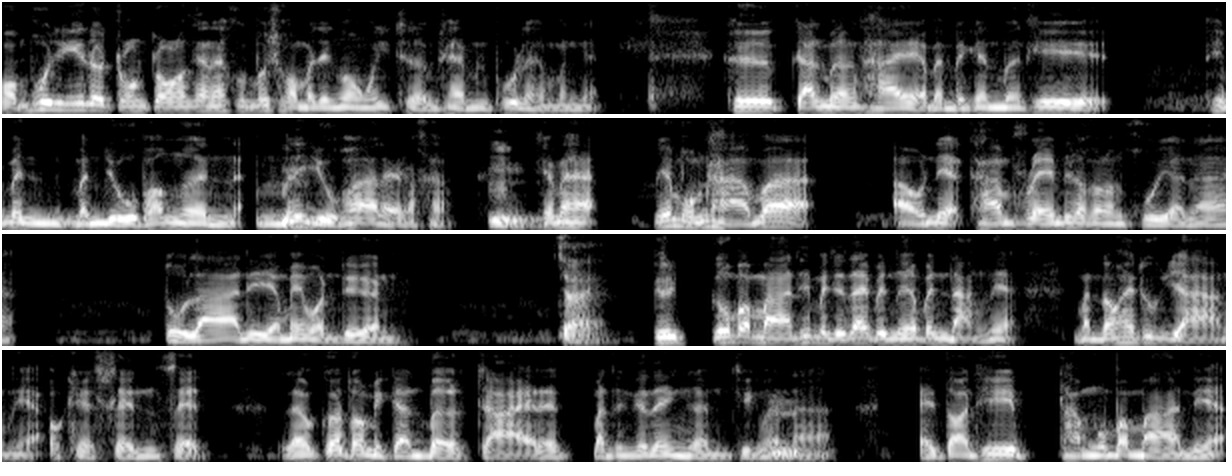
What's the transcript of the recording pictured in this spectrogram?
ผมพูดอย่างนี้โดยตรงๆแล้วกันนะคุณผู้ชมอาจจะงงว่าเฉลิมชัยมันพูดอะไรของมันเนี่ย คือการเมืองไทยอะมันเป็นการเมืองที่ที่มันมันอยู่เพราะเงินอะมันไม่ได้อยู่เพราะอะไรหรอกครับ อืม ใช่ไหมฮะเนี่ยผมถามว่าเอาเนี่ยไทม์เฟรมที่เรากำลังคุยอะนะตุลานี่ยังไม่หมดเดือน ใช่ คืองบประมาณที่มันจะได้เป็นเนื้อเป็นหนังเนี่ยมันต้องให้ทุกอย่างเนี่ยโอเคเซ็นเสร็จ แล้วก็ต้องมีการเบิกจ่ายอะไรมันถึงจะได้เงินจริงไหมนะฮะไอตอนที่ทำงบประมาณเนี่ย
